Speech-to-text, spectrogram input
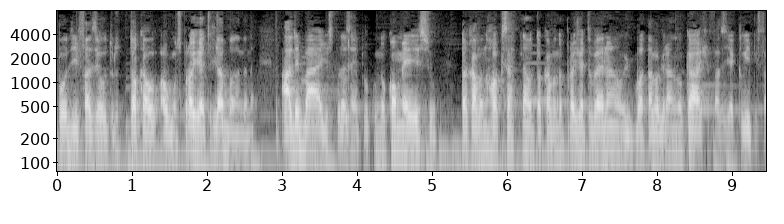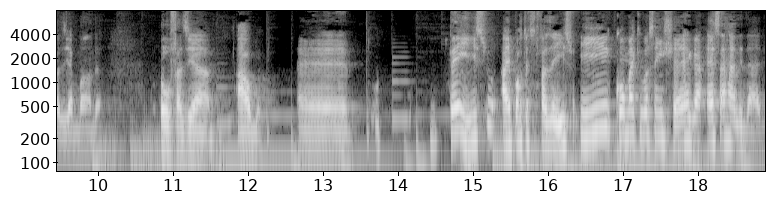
pôde fazer outro, tocar alguns projetos da banda, né? A The Bajus, por exemplo, no começo, tocava no Rock Sertão, tocava no Projeto Verão e botava grana no caixa, fazia clipe, fazia banda, ou fazia álbum. É, tem isso, a importância de fazer isso e como é que você enxerga essa realidade.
